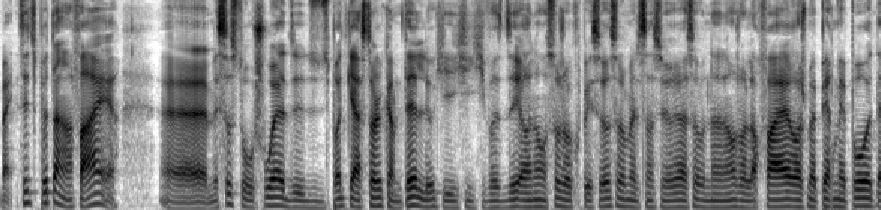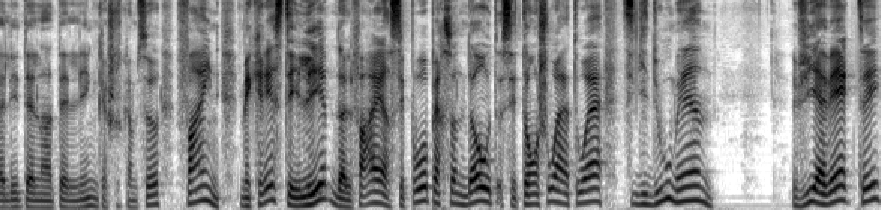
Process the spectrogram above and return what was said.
Ben, tu sais, tu peux t'en faire. euh, mais ça, c'est au choix du, podcaster comme tel, là, qui, qui, va se dire Ah non, ça, je vais couper ça, ça, je vais me le censurer, ça, non, non, je vais le refaire, ah, je me permets pas d'aller telle dans telle ligne, quelque chose comme ça. Fine. Mais Chris, t'es libre de le faire. C'est pas personne d'autre. C'est ton choix à toi. Tigidou, man vis avec, tu sais.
